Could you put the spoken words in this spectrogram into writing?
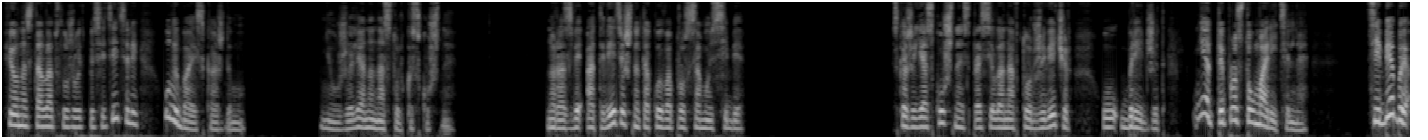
Фиона стала обслуживать посетителей, улыбаясь каждому. Неужели она настолько скучная? Но разве ответишь на такой вопрос самой себе? «Скажи, я скучная?» — спросила она в тот же вечер у Бриджит. «Нет, ты просто уморительная. Тебе бы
